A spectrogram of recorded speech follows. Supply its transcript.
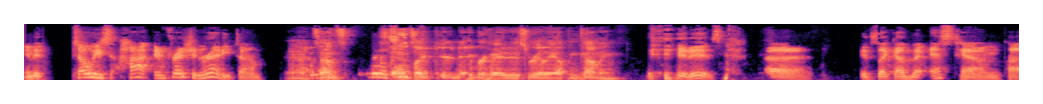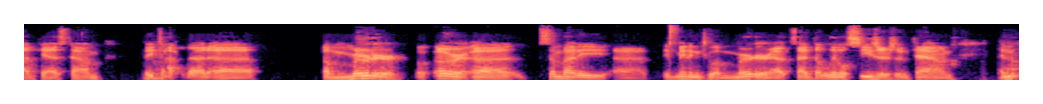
and it, it's always hot and fresh and ready. Tom, Yeah, sounds sounds like your neighborhood is really up and coming. it is. Uh, it's like on the S Town podcast, Tom. They Mhm. talk about uh, a murder or uh, somebody uh, admitting to a murder outside the Little Caesars in town, and Yeah.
